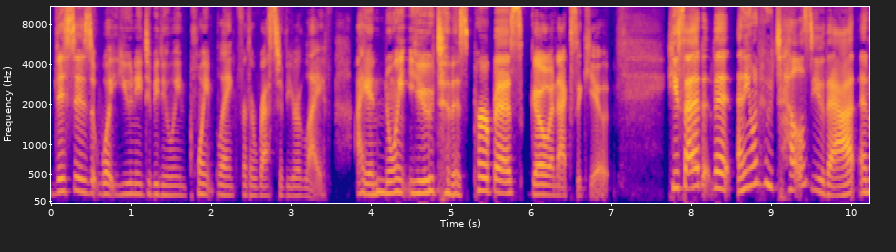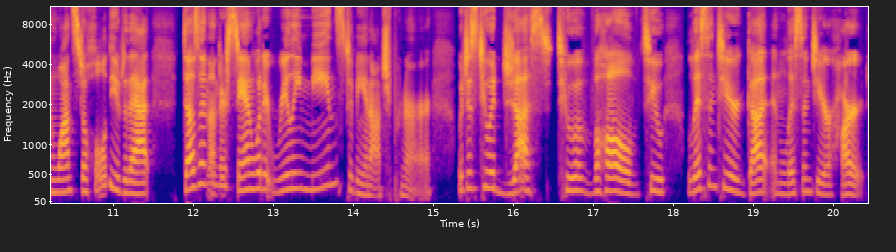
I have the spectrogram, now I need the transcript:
this is what you need to be doing point blank for the rest of your life. I anoint you to this purpose, go and execute. He said that anyone who tells you that and wants to hold you to that doesn't understand what it really means to be an entrepreneur, which is to adjust, to evolve, to listen to your gut and listen to your heart,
